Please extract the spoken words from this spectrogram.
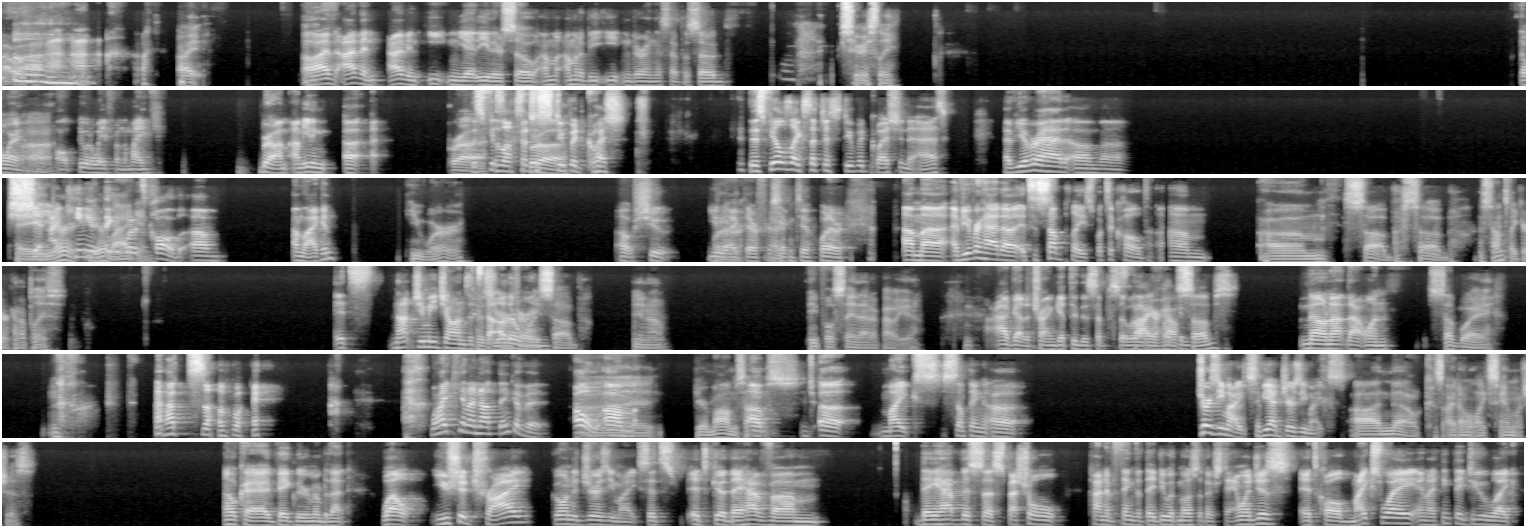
Oh, I, I, All right. oh, I've I haven't I haven't eaten yet either, so I'm I'm gonna be eating during this episode. Seriously. Don't worry, Uh, I'll, I'll do it away from the mic, bro. I'm I'm eating. Uh, Bruh. this feels like such bruh. a stupid question. this feels like such a stupid question to ask. Have you ever had um? Uh, Hey, shit, I can't even think of what it's called. Um, I'm lagging. you were. Oh shoot, you Whatever. lagged there for a I- second too. Whatever. Um, uh, have you ever had a? It's a sub place. What's it called? Um, Um, sub, sub. It sounds like your kind of place. it's not Jimmy John's. It's the other one. sub. You know. People say that about you. I got to try and get through this episode. Firehouse fucking- subs, No, not that one. Subway. not Subway. Why can't I not think of it? Oh, um, Uh, your mom's um, house. uh, Mike's something. Uh, Jersey Mike's. Have you had Jersey Mike's? Uh, no, because I don't like sandwiches. Okay, I vaguely remember that. Well, you should try going to Jersey Mike's. It's it's good. They have um they have this uh, special kind of thing that they do with most of their sandwiches. It's called Mike's Way and I think they do like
